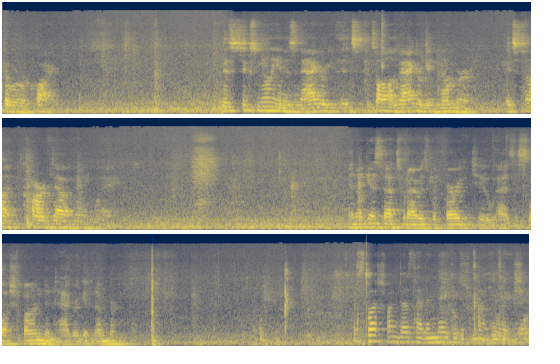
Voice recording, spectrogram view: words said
that were required. This six million is an aggregate, it's, it's all an aggregate number, it's not carved out in any way. And I guess that's what I was referring to as a slush fund, an aggregate number. The slush fund does have a negative connotation.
